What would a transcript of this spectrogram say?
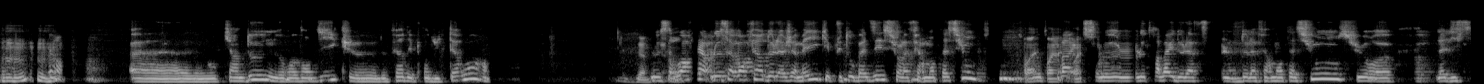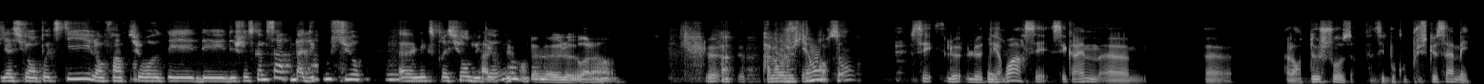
Mhm, mhm. aucun d'eux ne revendique de faire des produits de terroir. Le savoir-faire, le savoir-faire de la Jamaïque est plutôt basé sur la fermentation, le travail, sur le, travail de la, de la fermentation, sur euh, la distillation en pot style, enfin sur des, des, choses comme ça, pas du tout sur euh, l'expression du terroir. Le, voilà. alors justement, c'est le, terroir, c'est quand même euh, alors deux choses, c'est beaucoup plus que ça, mais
